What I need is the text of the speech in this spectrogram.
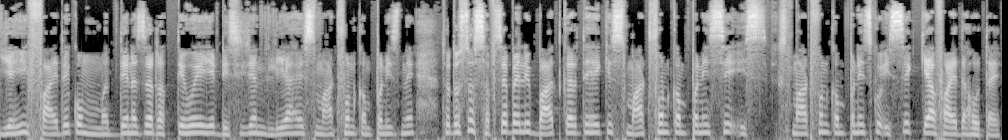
यही फ़ायदे को मद्देनज़र रखते हुए ये डिसीज़न लिया है स्मार्टफ़ोन कंपनीज़ ने। तो दोस्तों, सबसे पहले बात करते हैं कि स्मार्टफ़ोन कंपनी से इस स्मार्टफ़ोन कंपनीज़ को इससे क्या फ़ायदा होता है।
